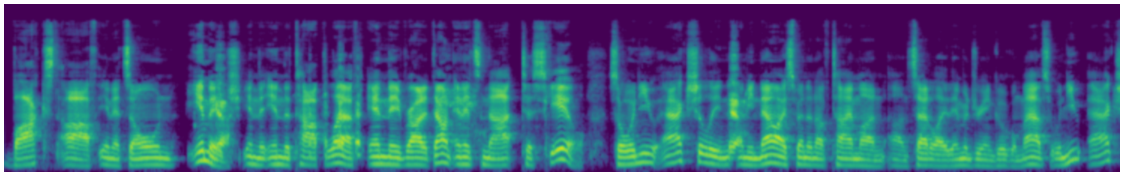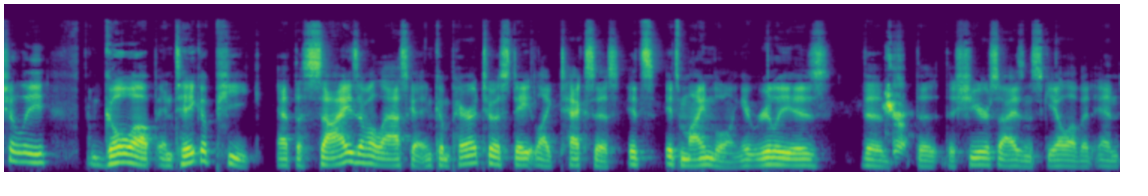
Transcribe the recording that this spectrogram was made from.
boxed off in its own image in the in the top left and they brought it down and it's not to scale. So when you actually i mean now i spend enough time on on satellite imagery and google maps. When you actually go up and take a peek at the size of alaska and compare it to a state like texas it's it's mind-blowing. It really is the Sure. the the sheer size and scale of it. And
